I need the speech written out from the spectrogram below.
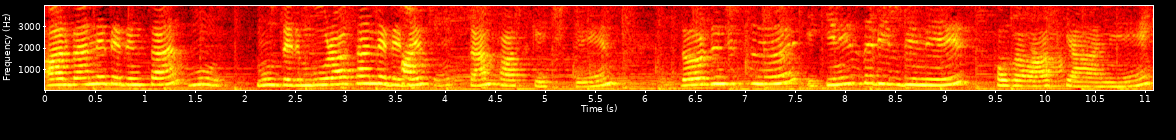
Arben ne dedin sen? Muz. Muz dedim. Buğra sen ne dedin? Pas geç. Sen pas geçtin. Dördüncüsünü ikiniz de bildiniz. Kozalak yani.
